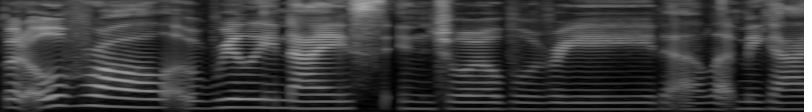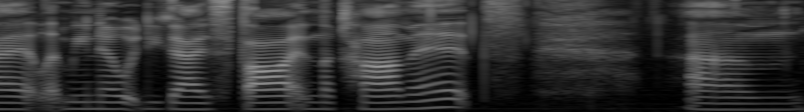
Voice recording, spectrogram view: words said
But overall, a really nice, enjoyable read. Uh, let me guys, let me know what you guys thought in the comments. Um,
